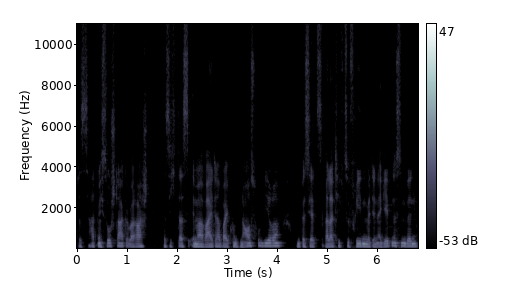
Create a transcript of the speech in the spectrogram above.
Das hat mich so stark überrascht, dass ich das immer weiter bei Kunden ausprobiere und bis jetzt relativ zufrieden mit den Ergebnissen bin.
